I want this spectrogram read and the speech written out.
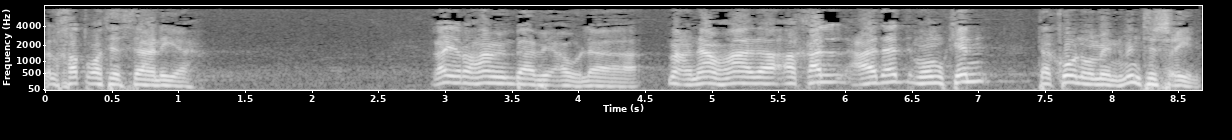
بالخطوة الثانية. غيرها من باب أولى. معناه هذا أقل عدد ممكن تكون منه من تسعين.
